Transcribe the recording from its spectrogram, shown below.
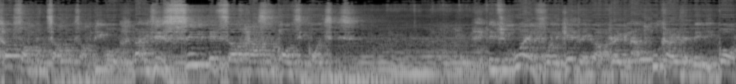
Tell some, some, some people. Now It is sin itself has consequences. If you go and fornicate and you are pregnant, who carries the baby? God.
